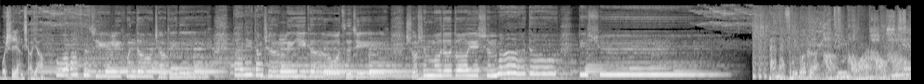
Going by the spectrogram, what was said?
我是杨小耀。我把自己灵魂都交给你，把你当成另一个我自己，说什么都多余，什么都必须。MX 微播客，好听好玩好新鲜。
